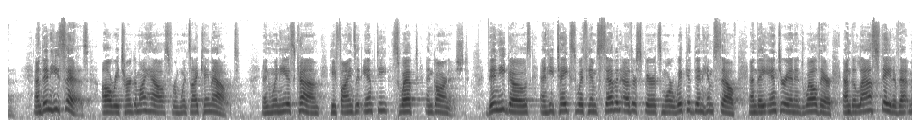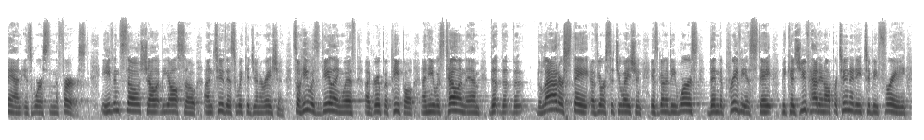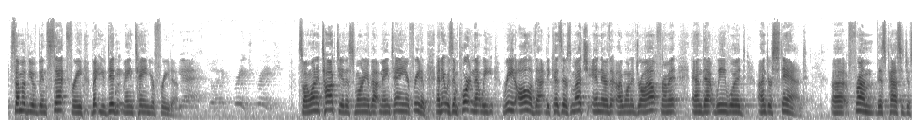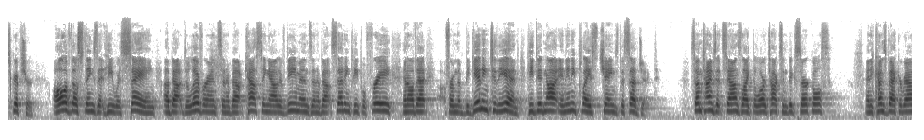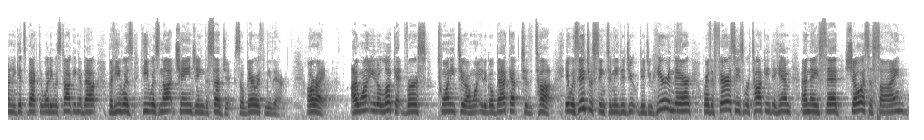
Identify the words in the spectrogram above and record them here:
And then he says, I'll return to my house from whence I came out. And when he has come, he finds it empty, swept, and garnished. Then he goes and he takes with him seven other spirits more wicked than himself, and they enter in and dwell there. And the last state of that man is worse than the first. Even so shall it be also unto this wicked generation. So he was dealing with a group of people, and he was telling them that the, the, the latter state of your situation is going to be worse than the previous state because you've had an opportunity to be free. Some of you have been set free, but you didn't maintain your freedom. Yeah. So I want to talk to you this morning about maintaining your freedom. And it was important that we read all of that because there's much in there that I want to draw out from it and that we would understand uh, from this passage of Scripture. All of those things that he was saying about deliverance and about casting out of demons and about setting people free and all that, from the beginning to the end, he did not in any place change the subject. Sometimes it sounds like the Lord talks in big circles and he comes back around and he gets back to what he was talking about, but he was, he was not changing the subject. So bear with me there. All right. I want you to look at verse 22. I want you to go back up to the top. It was interesting to me. Did you, did you hear in there where the Pharisees were talking to him and they said, Show us a sign?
